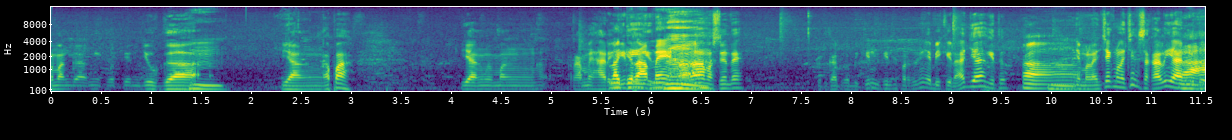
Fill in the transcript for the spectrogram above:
memang nggak ngikutin juga Hmm. Yang apa, yang memang rame hari Lagi ini. rame. Gitu. Hmm. Ah, maksudnya teh ketika gue bikin bikin seperti ini ya bikin aja gitu. ah. Ya melenceng melenceng sekalian gitu.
